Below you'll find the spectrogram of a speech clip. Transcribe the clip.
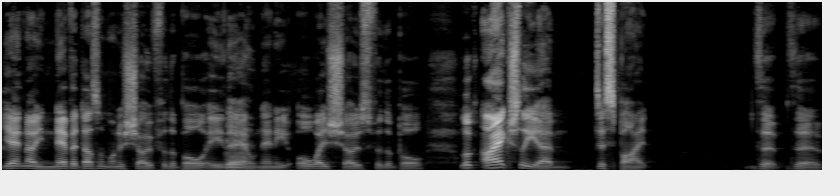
Yeah, no, he never doesn't want to show for the ball either. Yeah. Elneny always shows for the ball. Look, I actually, um, despite the the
